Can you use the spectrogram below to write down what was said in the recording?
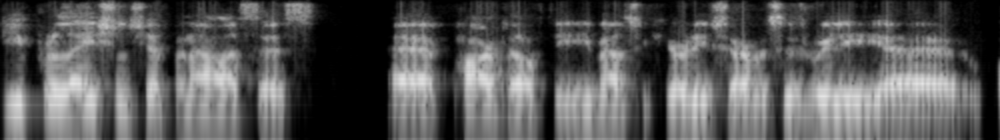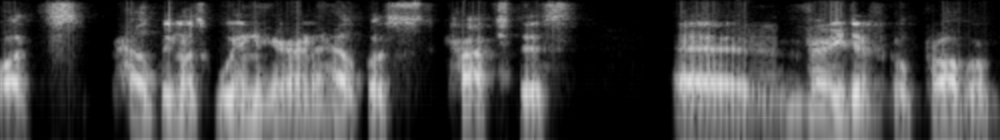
deep relationship analysis uh, part of the email security service is really uh, what's helping us win here and help us catch this uh, very difficult problem.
